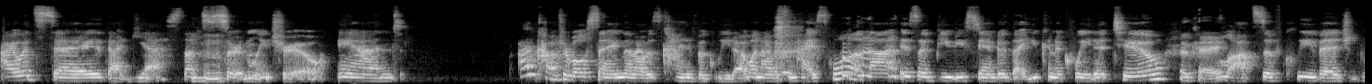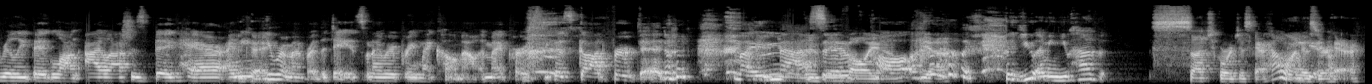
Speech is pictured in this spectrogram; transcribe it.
I would say that yes, that's Mhm. certainly true. And I'm comfortable saying that I was kind of a Guido when I was in high school, and that is a beauty standard that you can equate it to. Okay. Lots of cleavage, really big, long eyelashes, big hair. I mean, Okay. you remember the days when I would bring my comb out in my purse because, God forbid, my You massive volume. paw. Yeah. But you, I mean, you have such gorgeous hair. How long Thank is your hair?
